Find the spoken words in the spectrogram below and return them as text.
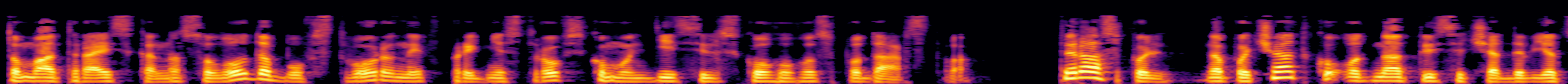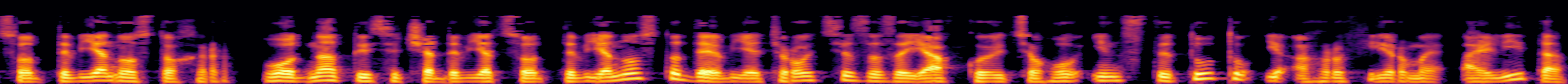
Томат райська насолода був створений в Придністровському нді сільського господарства. Тирасполь на початку 1990 х у 1999 році за заявкою цього інституту і агрофірми Айліта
